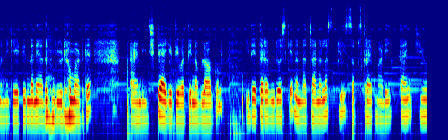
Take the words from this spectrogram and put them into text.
ಮನೆ ಗೇಟಿಂದನೇ ಅದನ್ನು ವೀಡಿಯೋ ಮಾಡಿದೆ. ಆ್ಯಂಡ್ ಇಷ್ಟೇ ಆಗಿತ್ತು ಇವತ್ತಿನ ವ್ಲಾಗು ಇದೇ ಥರ ವೀಡಿಯೋಸ್ಗೆ ನನ್ನ ಚಾನಲ್ನ ಪ್ಲೀಸ್ ಸಬ್ಸ್ಕ್ರೈಬ್ ಮಾಡಿ. Thank you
